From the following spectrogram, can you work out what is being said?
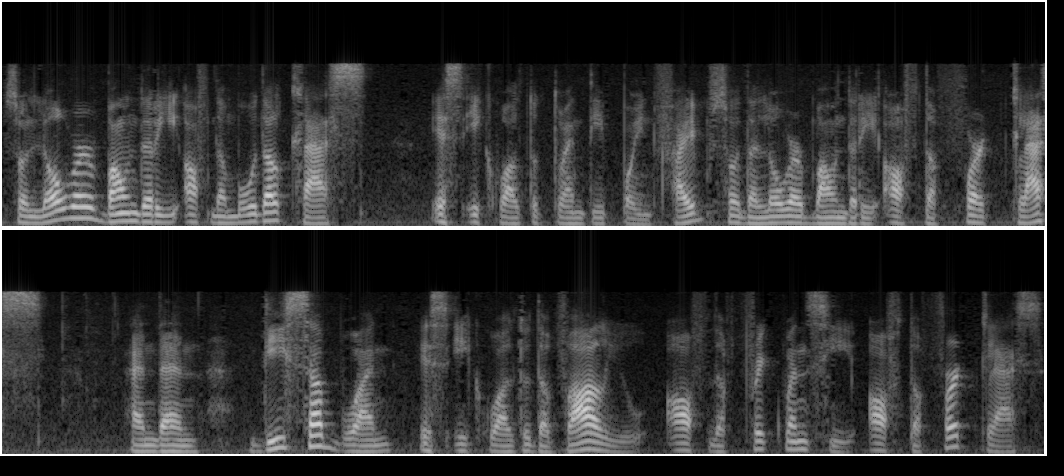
So lower boundary of the modal class is equal to 20.5. So the lower boundary of the fourth class. And then d sub 1 is equal to the value of the frequency of the fourth class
